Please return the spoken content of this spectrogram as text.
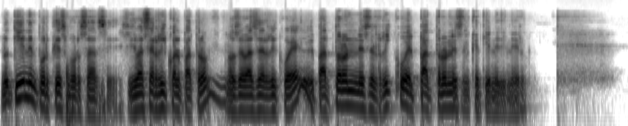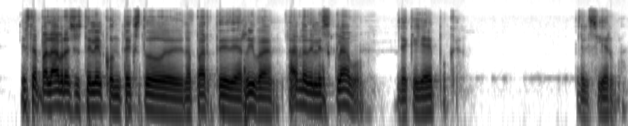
no tienen por qué esforzarse. Si va a ser rico el patrón, no se va a hacer rico él. El patrón es el rico, el patrón es el que tiene dinero. Esta palabra, si usted lee el contexto en la parte de arriba, habla del esclavo de aquella época, del siervo.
